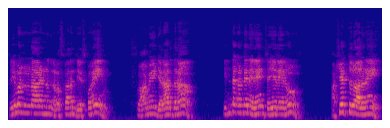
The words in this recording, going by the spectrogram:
శ్రీమన్నారాయణకు నమస్కారం చేసుకొని స్వామి జనార్దన ఇంతకంటే నేనేం చేయలేను. అశక్తురాలని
